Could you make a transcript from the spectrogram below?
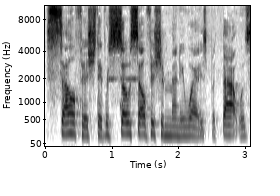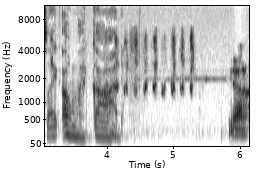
selfish. They were so selfish in many ways, but that was like, oh my God. Yeah.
